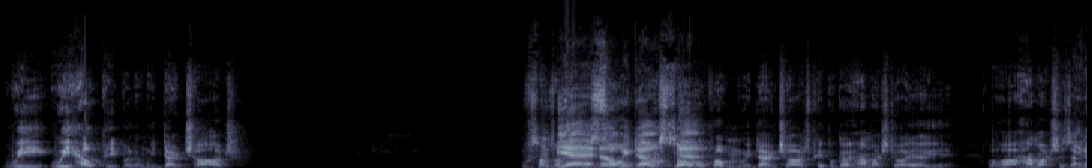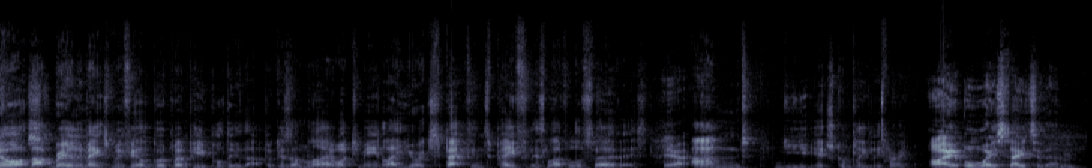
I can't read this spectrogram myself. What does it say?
we we help people and we don't charge. Sometimes Yeah, we no, solve, we don't, solve yeah. a problem. We don't charge. People go, "How much do I owe you?" Or "How- "How much does that You know what? That really makes me feel good when people do that because I'm like, what do you mean? Like you're expecting to pay for this level of service, Yeah. and you, it's completely free. I always say to them,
